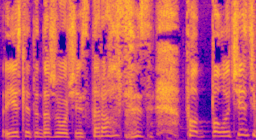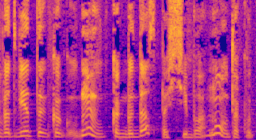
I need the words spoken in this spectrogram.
если ты даже очень старался, получить в ответ, ну, как бы, да, спасибо. Ну, так вот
